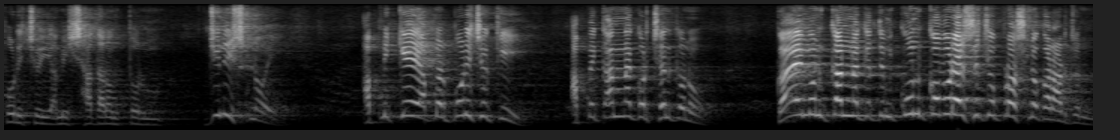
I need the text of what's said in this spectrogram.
পরিচয় আমি সাধারণত জিনিস নই। আপনি কে? আপনার পরিচয় কি? আপনি কান্না করছেন কেন? কয় মন কান্নাকে তুমি কোন কবরে এসেছ প্রশ্ন করার জন্য?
